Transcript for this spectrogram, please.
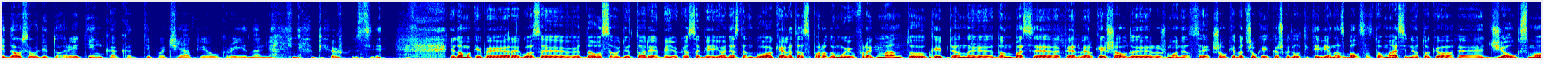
vidaus auditorijai tinka, kad tipo čia apie Ukrainą, ne, ne apie Rusiją. Įdomu, kaip reaguos vidaus auditorija, be jokios abejonės, ten buvo keletas parodomųjų fragmentų, kaip ten Donbase ferverkai šaudo ir žmonės šaukia, bet šaukia kažkodėl tik tai vienas balsas. To masinio tokio e, džiaugsmo,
